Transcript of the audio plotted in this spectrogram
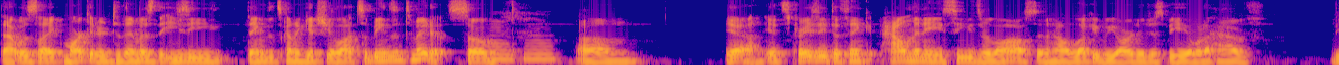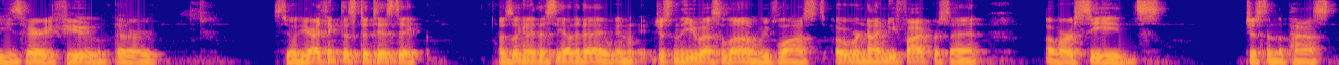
that was like marketed to them as the easy thing that's going to get you lots of beans and tomatoes. So um, yeah it's crazy to think how many seeds are lost and how lucky we are to just be able to have these very few that are still here. I think the statistic I was looking at this the other day. In, just in the U.S. alone, we've lost over 95% of our seeds just in the past,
